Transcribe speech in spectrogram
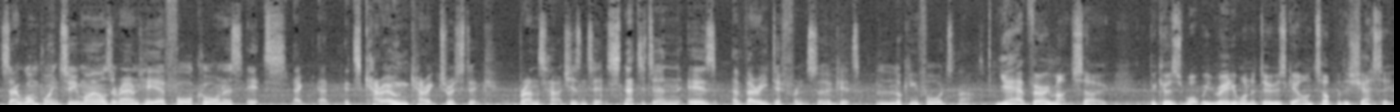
So 1.2 miles around here, four corners. It's a, a, its own characteristic. Brands Hatch, isn't it? Snetterton is a very different circuit. Looking forward to that. Yeah, very much so, because what we really want to do is get on top of the chassis.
